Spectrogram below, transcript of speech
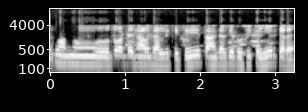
ਤੁਹਾਨੂੰ ਤੁਹਾਡੇ ਨਾਲ ਗੱਲ ਕੀਤੀ ਤਾਂ ਕਰਕੇ ਤੁਸੀਂ ਕਲੀਅਰ ਕਰਿਆ।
